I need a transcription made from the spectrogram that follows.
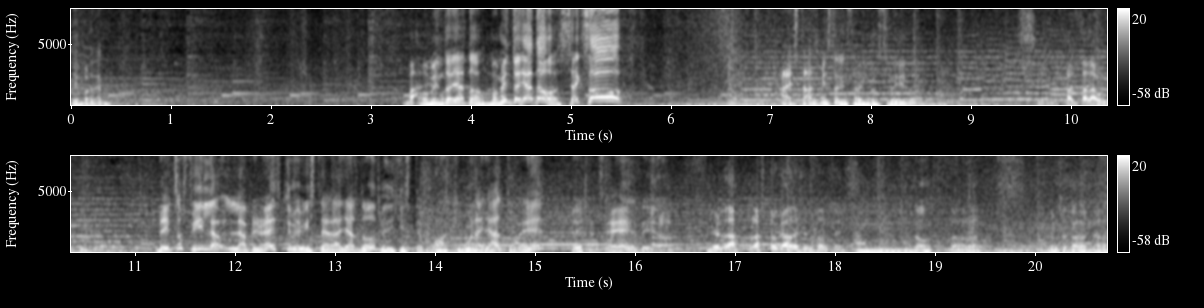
100%. Vale, Momento Yato, momento. Yato, sexo. Ahí está, has visto que está bien construido. Sí, me falta la ulti, pero bueno. De hecho, Phil, la, la primera vez que me viste a la Yato, me dijiste, guau, qué buena Yato, ¿eh? Yo dije, sí, tío. Es verdad, ¿no lo has tocado desde entonces? Mm, no, la verdad. No lo he tocado en nada.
